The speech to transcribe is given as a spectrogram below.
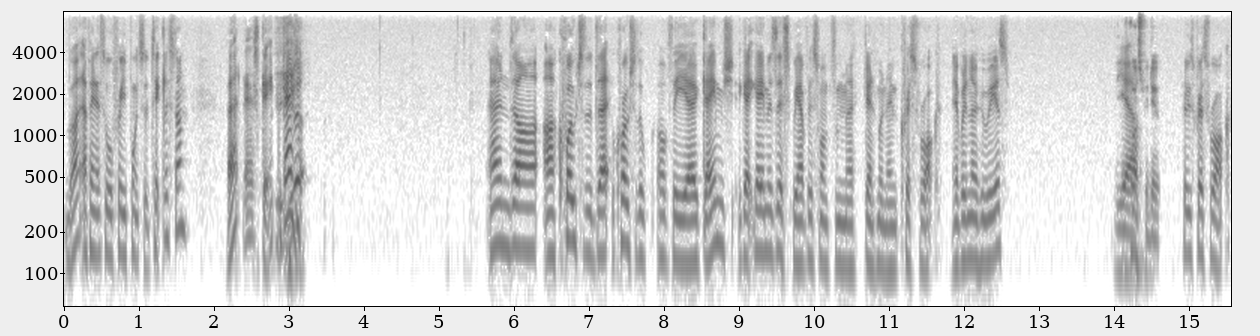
Right. I think that's all three points of the tick list done. Right. Let's get in the game. Yeah. And our, our quote of the day, quote of the of the uh, game sh- game is this. We have this one from a gentleman named Chris Rock. Anybody know who he is? Yeah. Of course we do. Who's Chris Rock?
